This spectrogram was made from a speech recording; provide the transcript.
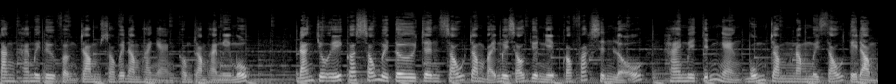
tăng 24% so với năm 2021. Đáng chú ý có 64 trên 676 doanh nghiệp có phát sinh lỗ 29.456 tỷ đồng,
